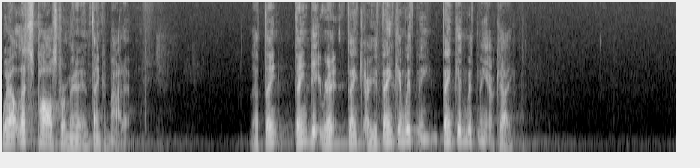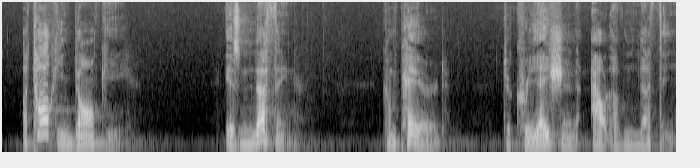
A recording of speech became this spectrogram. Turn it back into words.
Well, let's pause for a minute and think about it. Now, think, think, think, are you thinking with me? Thinking with me? Okay. A talking donkey is nothing compared to creation out of nothing.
